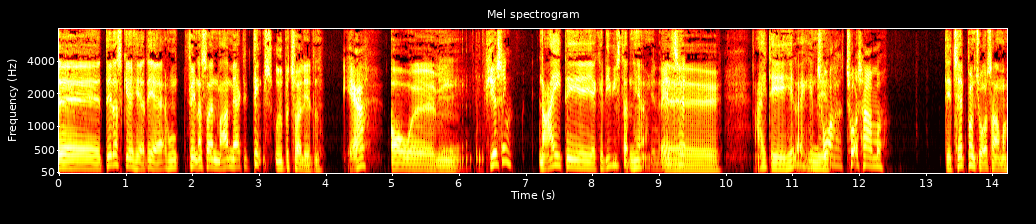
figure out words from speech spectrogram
Øh, det, der sker her, det er, at hun finder så en meget mærkelig dims ude på toilettet. Ja, Og øh, piercing. Nej, det, jeg kan lige vise dig den her. En? Øh, nej, det er heller ikke en... Tor, Torshammer. Det er tæt på en torshammer,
